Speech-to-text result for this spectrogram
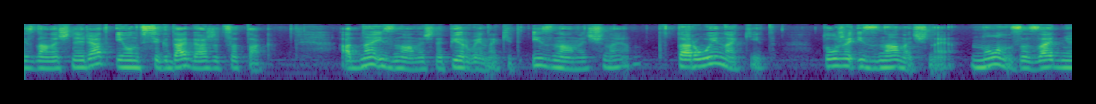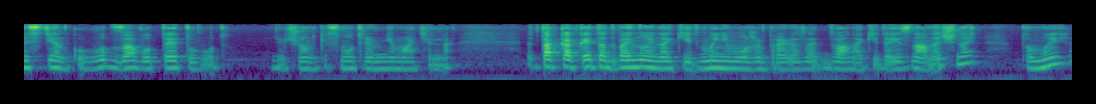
изнаночный ряд, и он всегда вяжется так. Одна изнаночная, первый накид изнаночная, второй накид тоже изнаночная, но за заднюю стенку, вот за вот эту вот Девчонки, смотрим внимательно. Так как это двойной накид, мы не можем провязать два накида изнаночной, то мы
